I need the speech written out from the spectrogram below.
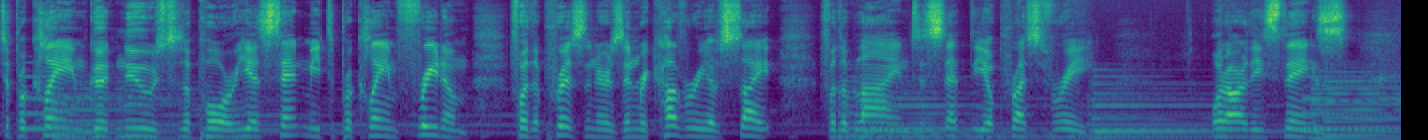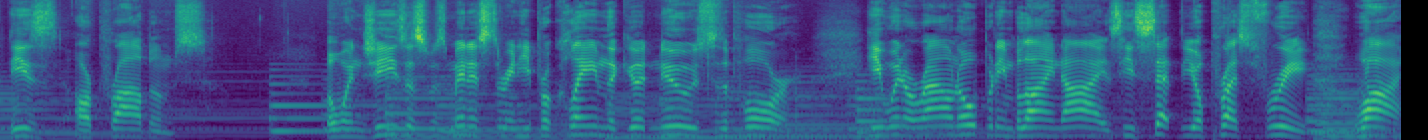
to proclaim good news to the poor. He has sent me to proclaim freedom for the prisoners and recovery of sight for the blind to set the oppressed free. What are these things? These are problems. But when Jesus was ministering, he proclaimed the good news to the poor. He went around opening blind eyes. He set the oppressed free. Why?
